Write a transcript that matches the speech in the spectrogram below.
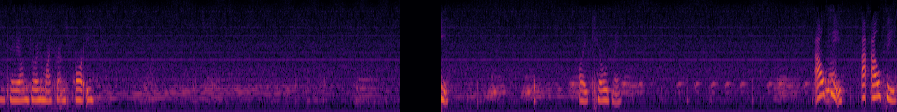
Okay, I'm joining my friend's party. Oh, he killed me. Alfie! A- Alfie!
